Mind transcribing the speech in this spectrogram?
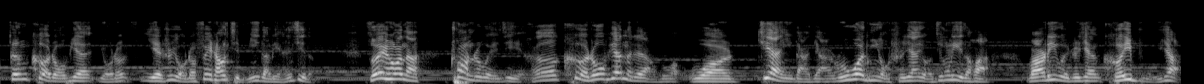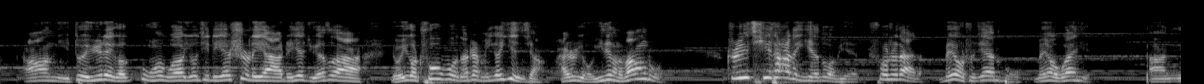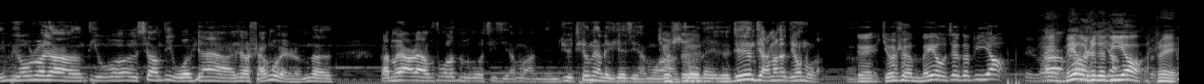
跟克州篇有着也是有着非常紧密的联系的。所以说呢，《创之轨迹》和克州篇的这两座，我建议大家，如果你有时间有精力的话。玩李鬼之前可以补一下，然后你对于这个共和国，尤其这些势力啊、这些角色啊，有一个初步的这么一个印象，还是有一定的帮助。至于其他的一些作品，说实在的，没有时间补没有关系，啊，你比如说像帝国、像帝国篇啊、像闪鬼什么的，咱们二大夫做了那么多期节目啊，你们去听听那些节目啊，就是那个已经讲得很清楚了。对，就是没有这个必要，对吧？哎，没有这个必要，对。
